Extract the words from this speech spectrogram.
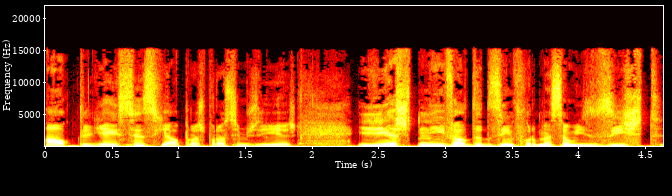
algo que lhe é essencial para os próximos dias. E este nível de desinformação existe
